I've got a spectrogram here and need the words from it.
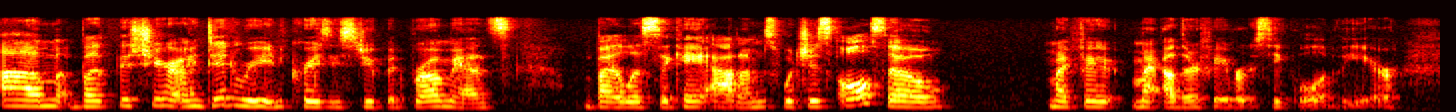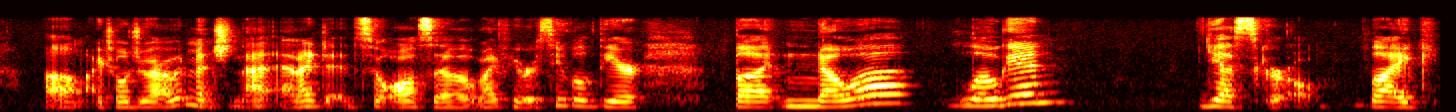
Um, but this year I did read Crazy Stupid Romance by Lyssa Kay Adams, which is also my favorite, my other favorite sequel of the year. Um, I told you I would mention that and I did. So also my favorite sequel of the year. But Noah Logan, yes girl. Like,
